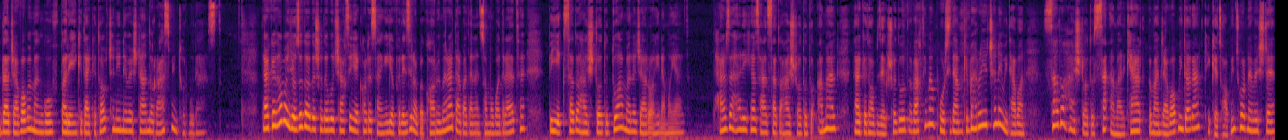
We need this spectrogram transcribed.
در جواب من گفت برای اینکه در کتاب چنین نوشتند و رسم اینطور بوده است. در کتاب اجازه داده شده بود شخصی یک کارت سنگی یا فلزی را به کار می‌برد در بدن انسان مبادرت به 182 عمل جراحی نماید. طرز هر یک از 182 عمل در کتاب ذکر شده بود. و وقتی من پرسیدم که برای چه نمی‌توان 183 عمل کرد به من جواب می‌دادند که کتاب اینطور نوشته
